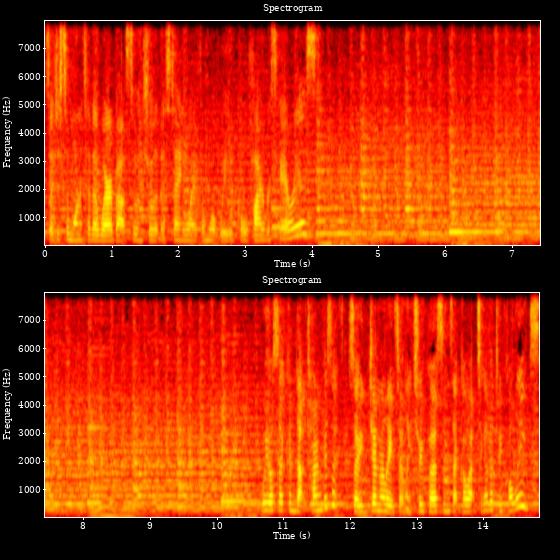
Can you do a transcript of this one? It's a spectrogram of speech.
so just to monitor their whereabouts to ensure that they're staying away from what we would call high risk areas. We also conduct home visits, so generally it's only two persons that go out together, two colleagues,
